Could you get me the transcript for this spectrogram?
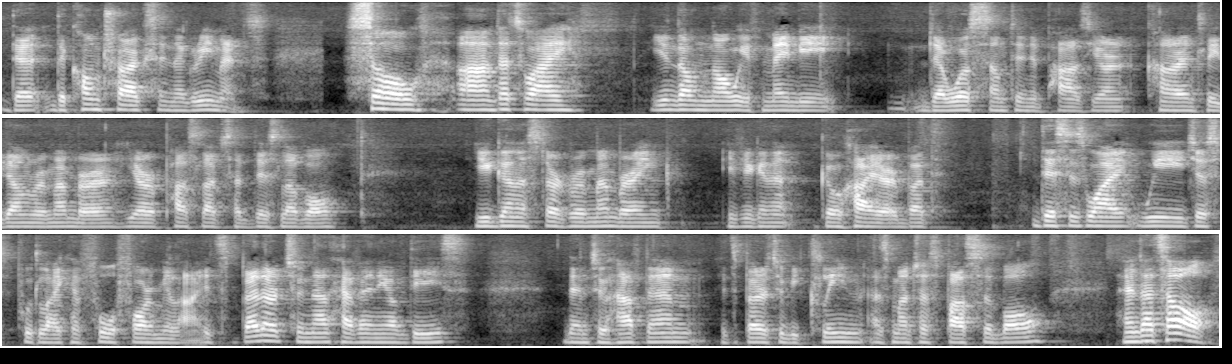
the, the contracts and agreements. So uh, that's why you don't know if maybe there was something in the past. You currently don't remember your past lives at this level. You're gonna start remembering if you're gonna go higher but this is why we just put like a full formula. It's better to not have any of these than to have them. It's better to be clean as much as possible and that's all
